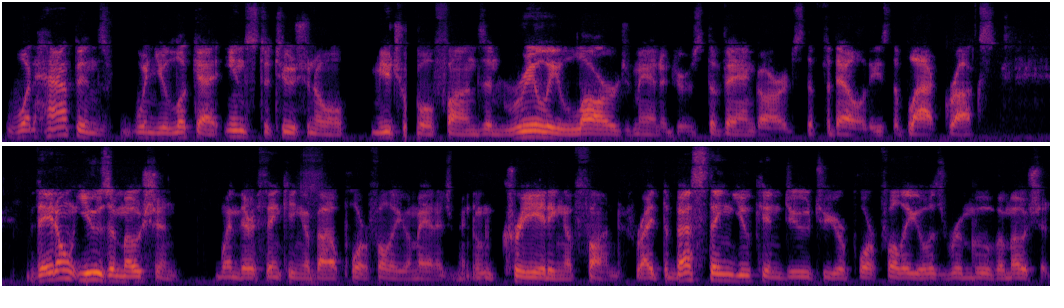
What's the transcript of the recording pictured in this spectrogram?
what happens when you look at institutional mutual funds and really large managers the vanguards the fidelities the blackrocks they don't use emotion when they're thinking about portfolio management and creating a fund, right? The best thing you can do to your portfolio is remove emotion.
